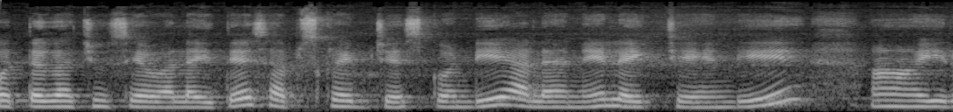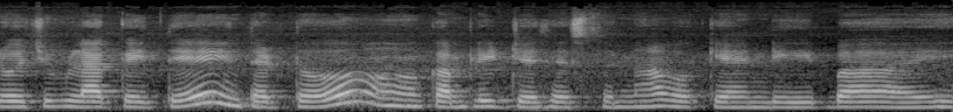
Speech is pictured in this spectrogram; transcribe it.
కొత్తగా చూసే వాళ్ళైతే సబ్స్క్రైబ్ చేసుకోండి. అలానే లైక్ చేయండి. ఈరోజు వ్లాగ్ అయితే ఇంతటితో కంప్లీట్ చేసేస్తున్నా. ఓకే అండి. బాయ్.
